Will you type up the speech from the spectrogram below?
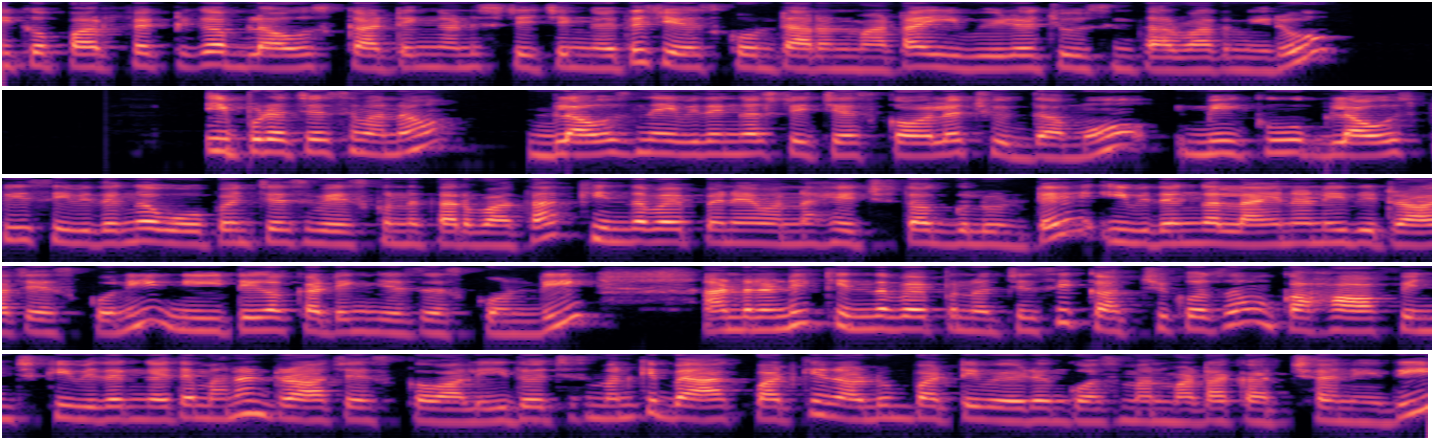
మీకు పర్ఫెక్ట్గా బ్లౌజ్ కటింగ్ అండ్ స్టిచ్చింగ్ అయితే చేసుకుంటారనమాట ఈ వీడియో చూసిన తర్వాత మీరు. ఇప్పుడు వచ్చేసి మనం బ్లౌజ్ని ఏ విధంగా స్టిచ్ చేసుకోవాలో చూద్దాము. మీకు బ్లౌజ్ పీస్ ఈ విధంగా ఓపెన్ చేసి వేసుకున్న తర్వాత కింద వైపున ఏమన్నా హెచ్చు తగ్గులు ఉంటే ఈ విధంగా లైన్ అనేది డ్రా చేసుకొని నీట్గా కటింగ్ చేసేసుకోండి. అండ్ కింద వైపున వచ్చేసి ఖర్చు కోసం ఒక హాఫ్ ఇంచ్కి విధంగా అయితే మనం డ్రా చేసుకోవాలి. ఇది వచ్చేసి మనకి బ్యాక్ పార్ట్కి నడుం పట్టి వేయడం కోసం అనమాట ఖర్చు అనేది.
